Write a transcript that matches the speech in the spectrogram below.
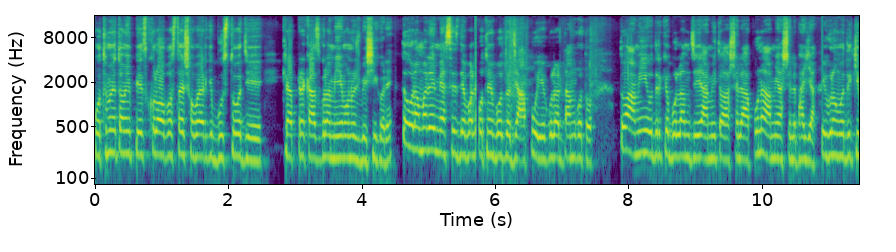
প্রথমে তো আমি পেজ খোলা অবস্থায় সবাই আর কি বুঝতো যে ক্রাফটের কাজগুলো মেয়ে মানুষ বেশি করে। তো ওরা আমার মেসেজ দিয়ে বলে, প্রথমে বলতো যে, আপু, এগুলার দাম কত? তো আমি ওদেরকে বললাম যে, আমি তো আসলে আপু না, আমি আসলে ভাইয়া। এগুলোর মধ্যে কি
